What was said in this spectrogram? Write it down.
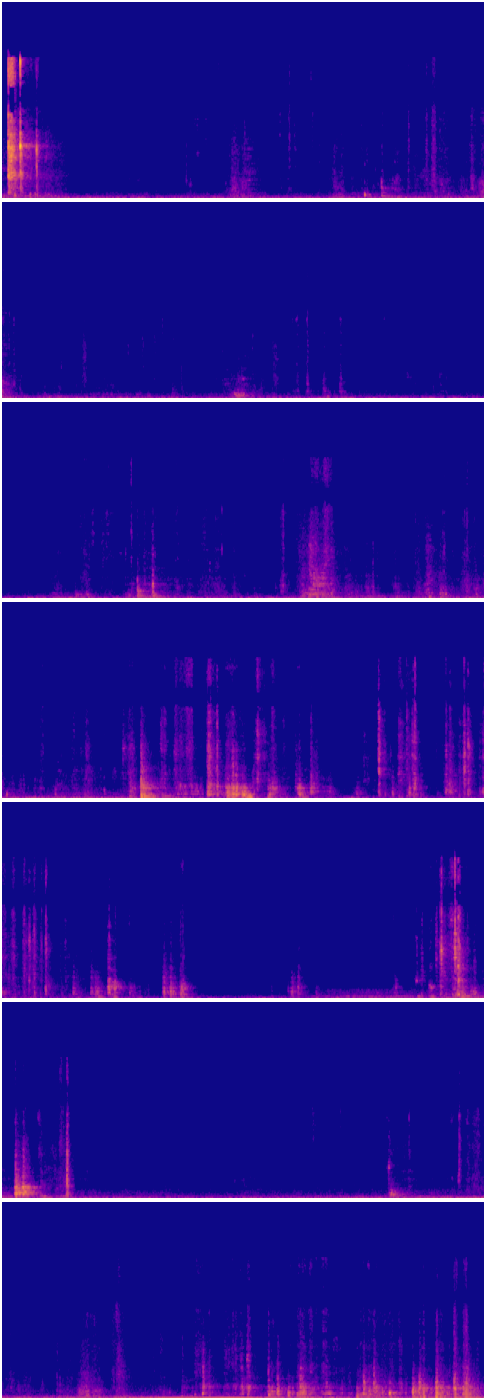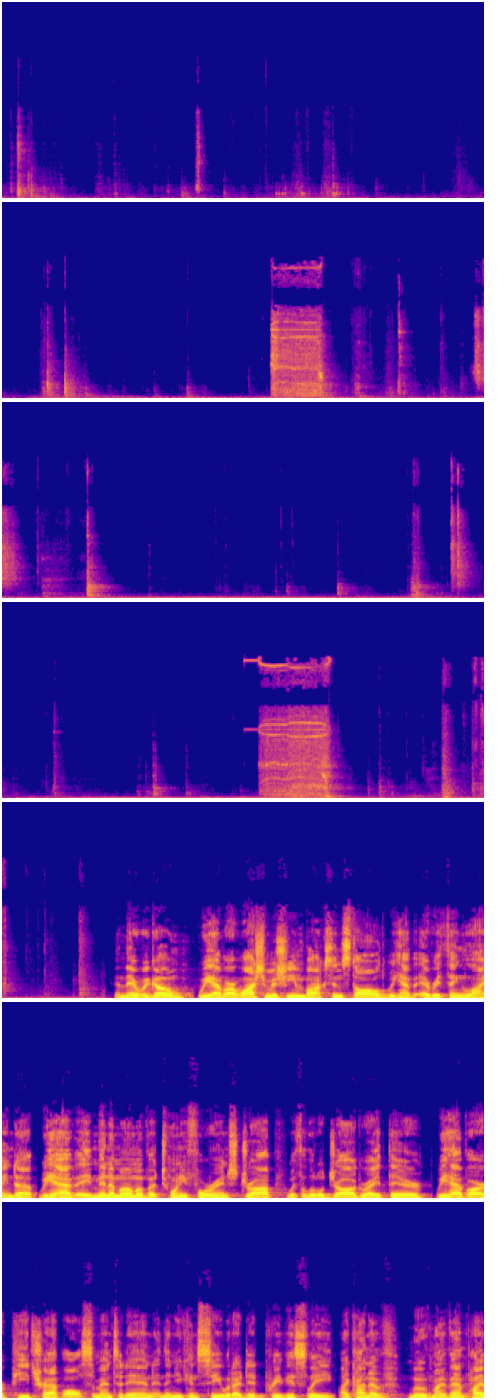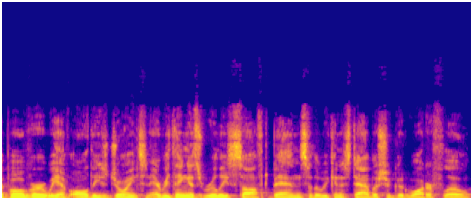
And there we go. We have our washing machine box installed. We have everything lined up. We have a minimum of a 24 inch drop with a little jog right there. We have our P-trap all cemented in. And then you can see what I did previously. I kind of moved my vent pipe over. We have all these joints and everything is really soft bend so that we can establish a good water flow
